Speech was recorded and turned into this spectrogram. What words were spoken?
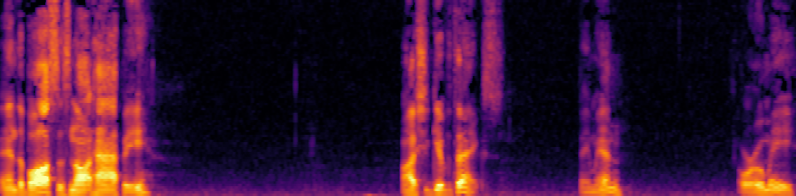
and the boss is not happy, I should give thanks. Amen. Or oh me.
